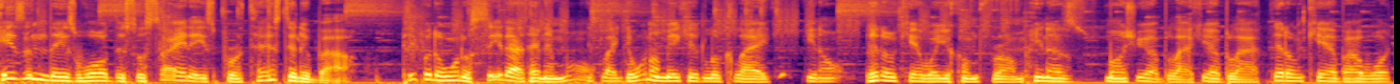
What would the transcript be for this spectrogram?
Isn't this what the society is protesting about people don't want to see that anymore it's like they want to make it look like you know they don't care where you come from in as much you are black you're black they don't care about what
